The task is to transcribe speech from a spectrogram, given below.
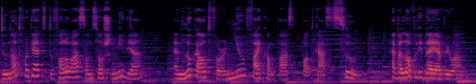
Do not forget to follow us on social media and look out for a new fi-compass podcast soon. Have a lovely day, everyone.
